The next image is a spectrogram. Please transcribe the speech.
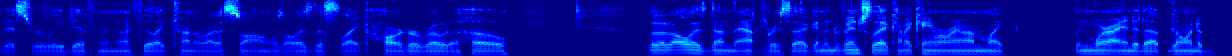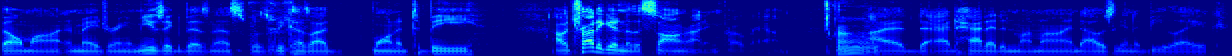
viscerally different. And I feel like trying to write a song was always this like harder road to hoe. But I'd always done that for a second, and eventually I kind of came around like when where I ended up going to Belmont and majoring in music business was because I wanted to be. I would try to get into the songwriting program. Oh, I'd I'd had it in my mind. I was gonna be like,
